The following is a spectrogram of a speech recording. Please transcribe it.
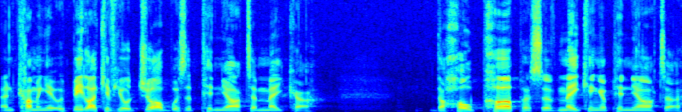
and coming. It would be like if your job was a pinata maker. The whole purpose of making a pinata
